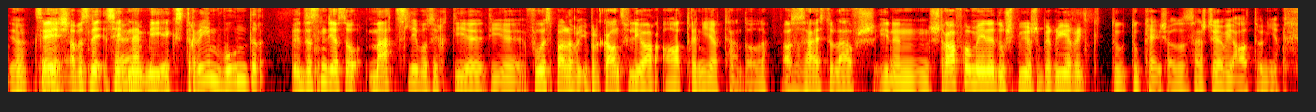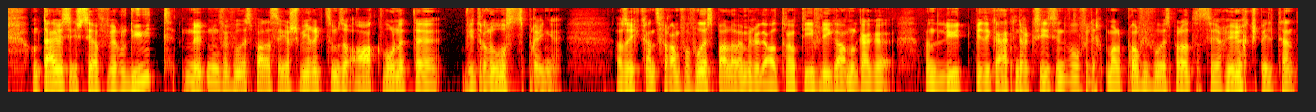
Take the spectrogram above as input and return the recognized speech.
Ja. Siehst du? Aber es, es nimmt mich extrem Wunder. Das sind ja so Mätzli, wo sich die, die Fußballer über ganz viele Jahre antrainiert haben, oder? Also das heißt, du laufst in einen Strafraum rein, du spürst eine Berührung, du, du gehst. Also das hast du ja wie antrainiert. Und teilweise ist es ja für Leute, nicht nur für Fußballer, sehr schwierig, um so Angewohnten wieder loszubringen. Also ich kenne es vor allem von Fußballern, wenn wir in der Alternativliga einmal gegen, wenn Leute bei den Gegnern waren, die vielleicht mal Profifußball oder sehr hoch gespielt haben,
